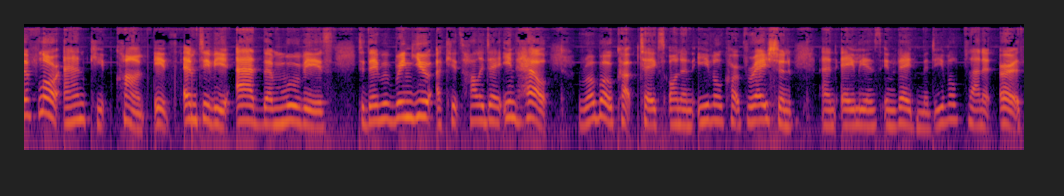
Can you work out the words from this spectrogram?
the floor and keep calm. It's MTV at the movies. Today we bring you a kid's holiday in hell. RoboCop takes on an evil corporation and aliens invade medieval planet Earth.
